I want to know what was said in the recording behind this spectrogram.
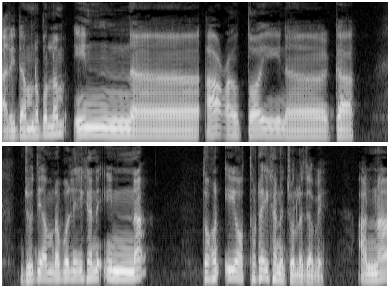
আর এটা আমরা বললাম, ইন্না আ'তাইনাকা। যদি আমরা বলি এখানে ইন্না তখন এই অর্থটা এখানে চলে যাবে। আর না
